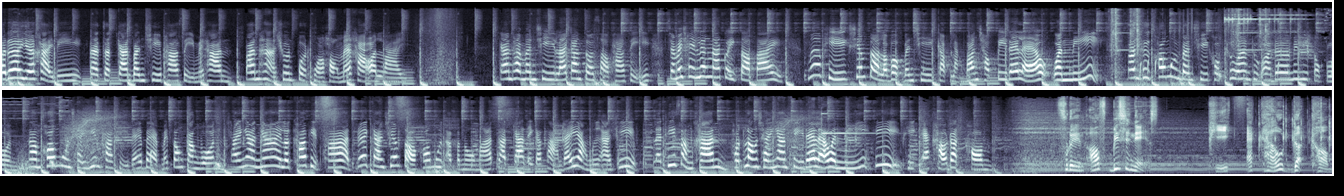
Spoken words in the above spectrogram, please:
อเดอร์เยอะขายดี แต่จัดการบัญชีภาษีไม่ทัน ปัญหาชวนปวดหัวของแม่ค้าออนไลน์ การทำบัญชีและการตรวจสอบภาษี จะไม่ใช่เรื่องน่ากลัวอีกต่อไป เมื่อพีคเชื่อมต่อระบบบัญชีกับหลังบ้านช้อปปีได้แล้ว วันนี้ บันทึกข้อมูลบัญชีครบถ้วนทุกออเดอร์ไม่มีตกหล่นนำข้อมูลใช้ยื่นภาษีได้แบบไม่ต้องกังวล ใช้งานง่ายลดข้อผิดพลาด ด้วยการเชื่อมต่อข้อมูลอัตโนมัติ จัดการเอกสารได้อย่างมืออาชีพ และที่สำคัญทดลองใช้งานฟรีได้แล้ววันนี้ที่ peakaccount.com Friend of Business peakaccount.com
